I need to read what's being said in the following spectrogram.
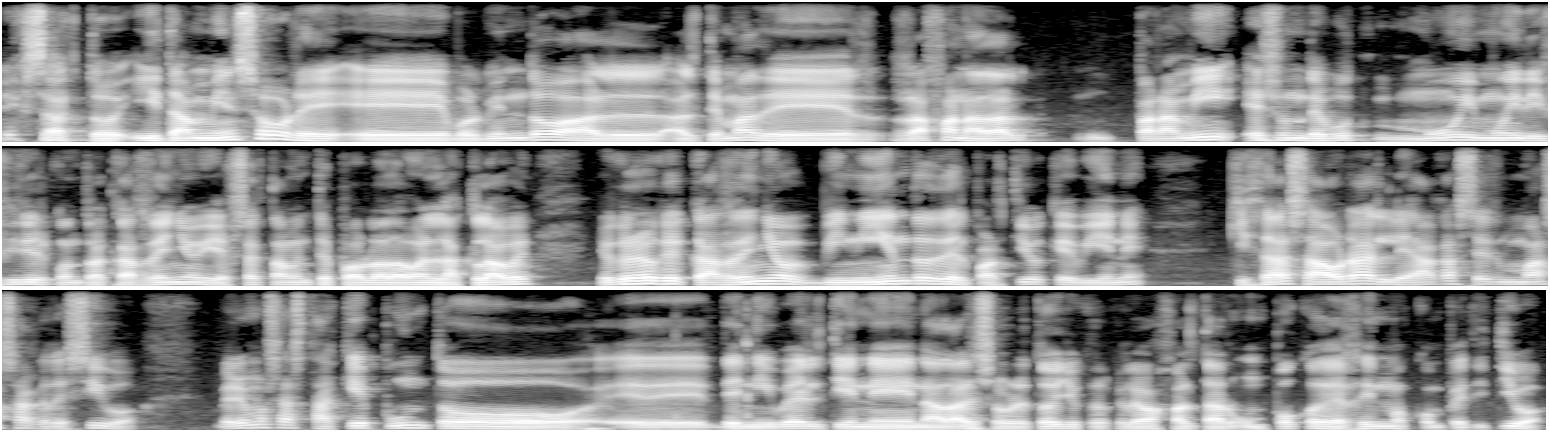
Exacto, y también sobre, eh, volviendo al, al, tema de Rafa Nadal, para mí es un debut muy, muy difícil contra Carreño y exactamente Pablo ha dado en la clave. Yo creo que Carreño, viniendo del partido que viene, quizás ahora le haga ser más agresivo. Veremos hasta qué punto eh, de nivel tiene Nadal, sobre todo yo creo que le va a faltar un poco de ritmo competitivo,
